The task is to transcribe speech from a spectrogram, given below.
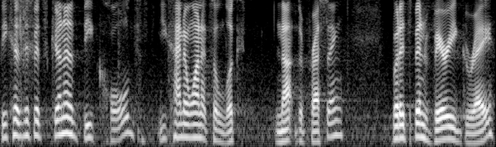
Because if it's gonna be cold, you kind of want it to look not depressing. But it's been very gray.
